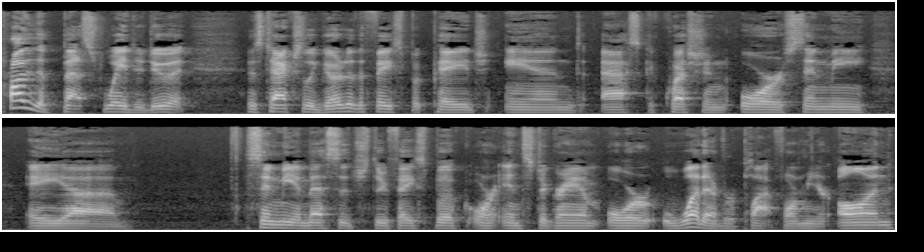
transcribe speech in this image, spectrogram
Probably the best way to do it is to actually go to the Facebook page and ask a question or send me a. Uh, send me a message through Facebook or Instagram or whatever platform you're on.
